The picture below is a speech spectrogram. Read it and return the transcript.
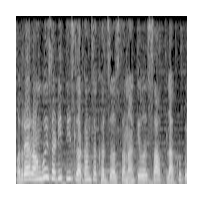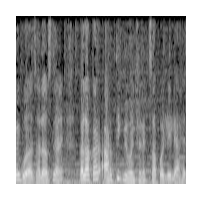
मात्र या रांगोळीसाठी तीस लाखांचा खर्च असताना केवळ सात लाख रुपये गोळा झाला असल्याने कलाकार आर्थिक विवंचनेत सापडलेले आहेत.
